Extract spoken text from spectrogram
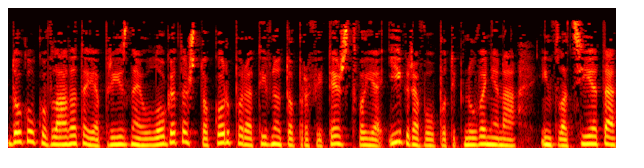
доколку владата ја признае улогата што корпоративното профитерство ја игра во потикнување на инфлацијата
